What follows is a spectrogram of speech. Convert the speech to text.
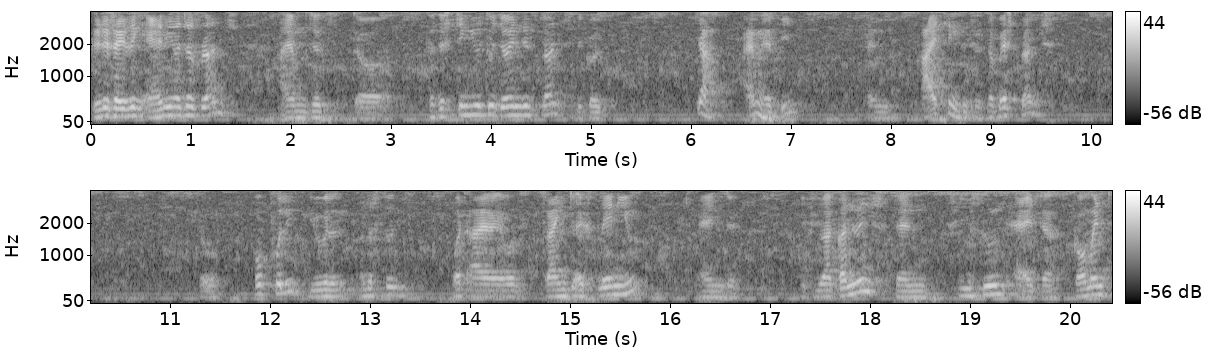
criticizing any other branch. I am just uh, suggesting you to join this branch because yeah i'm happy and i think this is the best branch. So hopefully you will understood what i was trying to explain you. And if you are convinced then see you soon at uh, government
